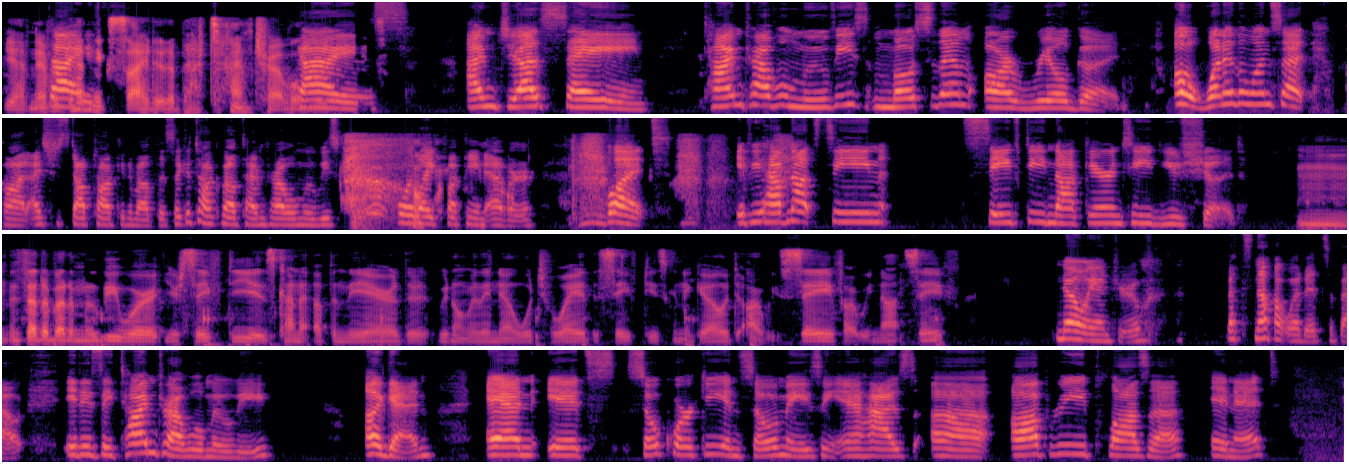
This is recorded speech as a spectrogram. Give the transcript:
Yeah, I've never gotten excited about time travel. movies. I'm just saying. Time travel movies, most of them are real good. Oh, one of the ones that God, I should stop talking about this. I could talk about time travel movies for like fucking ever. But if you have not seen Safety Not Guaranteed, you should. Mm, is that about a movie where your safety is kind of up in the air? That we don't really know which way the safety is going to go. Are we safe? Are we not safe? No, Andrew. That's not what it's about. It is a time travel movie again, and it's so quirky and so amazing. It has uh Aubrey Plaza in it.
